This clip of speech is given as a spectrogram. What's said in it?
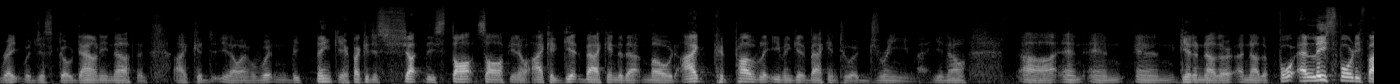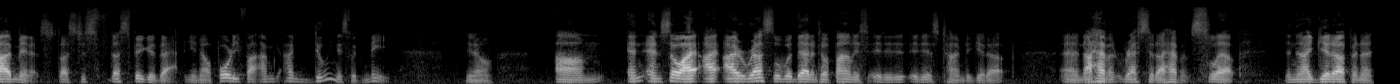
rate would just go down enough and I could, you know, I wouldn't be thinking. If I could just shut these thoughts off, you know, I could get back into that mode. I could probably even get back into a dream, you know. Uh, and and and get another another four at least 45 minutes. Let's just let's figure that. You know, 45. I'm I'm doing this with me. You know, um, and and so I, I, I wrestle with that until finally it, it, it is time to get up, and I haven't rested. I haven't slept, and then I get up and, I,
